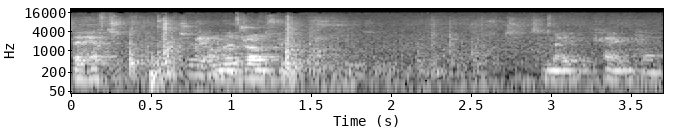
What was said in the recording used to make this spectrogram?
they have to get on the drums to make the countdown.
